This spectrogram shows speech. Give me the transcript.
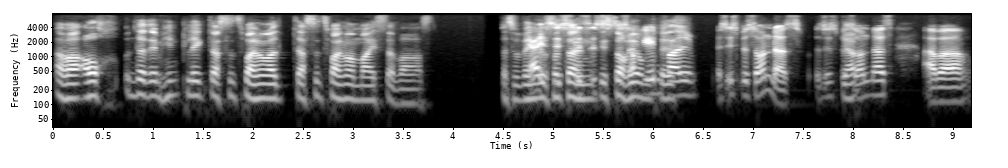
aber auch unter dem Hinblick, dass du zweimal, dass du zweimal Meister warst. Also wenn ja, du sozusagen ist, die Story ist auf jeden Fall, es ist besonders, es ist besonders, ja. aber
